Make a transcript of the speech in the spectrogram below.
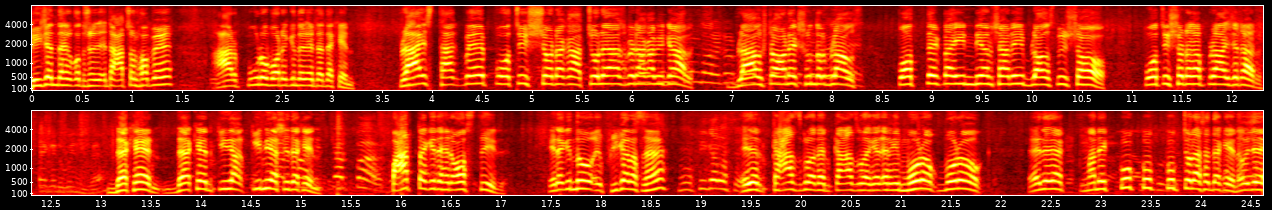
ডিজাইন দেখেন কত এটা আঁচল হবে আর পুরো বডি কিন্তু এটা দেখেন। প্রাইস থাকবে পঁচিশশো টাকা। চলে আসবেন আগামীকাল ব্লাউজটা অনেক সুন্দর ব্লাউজ। প্রত্যেকটা ইন্ডিয়ান শাড়ি ব্লাউজ পিস সহ। পঁচিশশো টাকা প্রাইস এটার। দেখেন দেখেন কি কি নিয়ে আসি দেখেন? পাটটা কি দেখেন? অস্থির। এটা কিন্তু ফিগার আছে হ্যাঁ? আছে। এই যে কাজগুলো দেখেন কাজগুলো এটা কি মোরক মোরক এই যে মানে কুক কুক কুক চলে আসে দেখেন ওই যে।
